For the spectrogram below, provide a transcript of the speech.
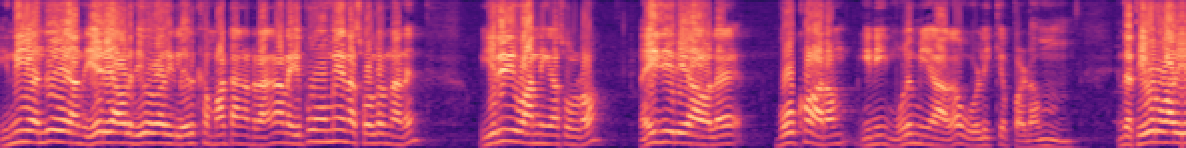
இனி வந்து அந்த ஏரியாவில் தீவிரவாதிகள் இருக்க மாட்டாங்கன்றாங்க. ஆனால் எப்பவுமே நான் சொல்கிறேன் நான் இறுதி வார்னிங்காக சொல்கிறோம் நைஜீரியாவில் போகோ இனி முழுமையாக ஒழிக்கப்படும். இந்த தீவிரவாதி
